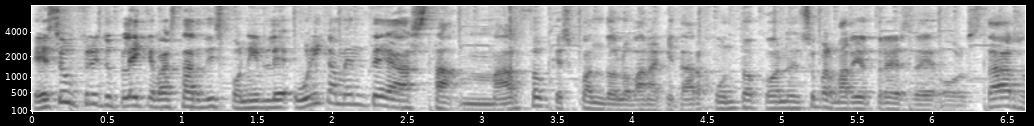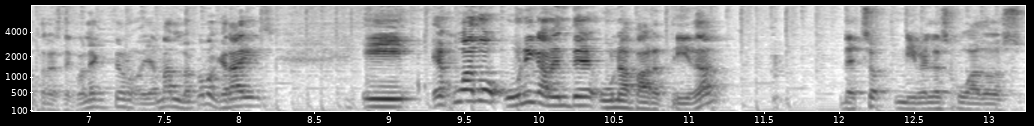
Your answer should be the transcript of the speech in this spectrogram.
Es un free to play que va a estar disponible únicamente hasta marzo Que es cuando lo van a quitar junto con el Super Mario 3D All Stars o 3D Collection O llamadlo como queráis. Y he jugado únicamente una partida de hecho, niveles jugados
